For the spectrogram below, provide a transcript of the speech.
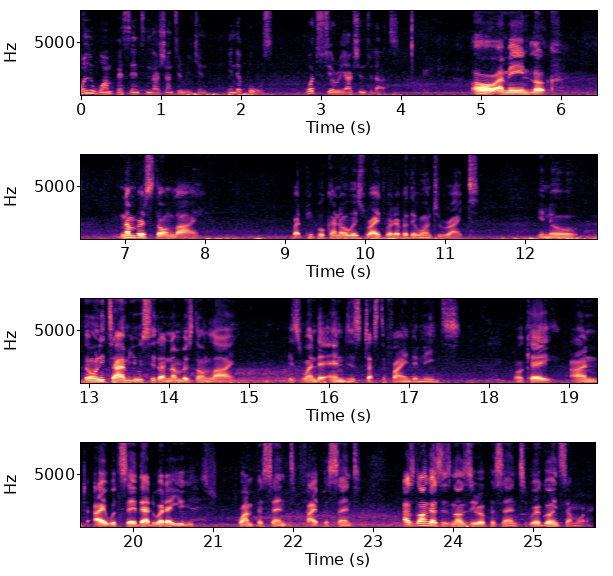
only 1% in the Ashanti region in the polls. What's your reaction to that? Oh, I mean, look, numbers don't lie, but people can always write whatever they want to write. You know, the only time you see that numbers don't lie is when the end is justifying the means. Okay? And I would say that whether you 1%, 5%, as long as it's not 0%, we're going somewhere.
